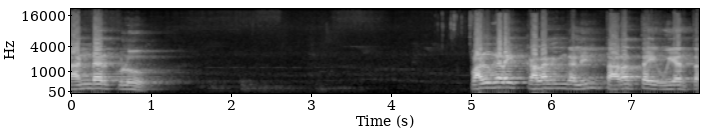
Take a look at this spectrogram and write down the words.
ஹண்டர் குழு. பல்கலைக்கழகங்களின் தரத்தை உயர்த்த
